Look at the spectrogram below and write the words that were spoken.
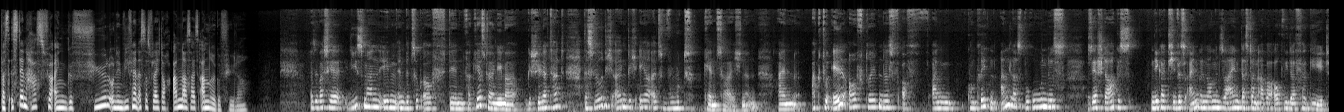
Was ist denn Hass für ein Gefühl und inwiefern ist das vielleicht auch anders als andere Gefühle? Also was Herr Liesmann eben in Bezug auf den Verkehrsteilnehmer geschildert hat, das würde ich eigentlich eher als Wut kennzeichnen. Ein aktuell auftretendes, auf einem konkreten Anlass beruhendes, sehr starkes negatives Eingenommensein, das dann aber auch wieder vergeht.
